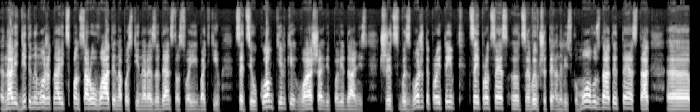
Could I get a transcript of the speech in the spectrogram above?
навіть діти не можуть навіть спонсорувати на постійне резидентство своїх батьків. Це цілком тільки ваша відповідальність. Чи ви зможете пройти цей процес? Е, Це вивчити англійську мову, здати тест, так е, е,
